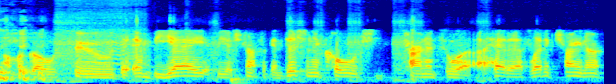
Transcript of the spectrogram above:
I'm gonna go to the NBA, be a strength and conditioning coach, turn into a, a head athletic trainer,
